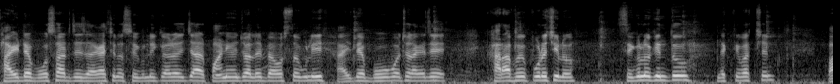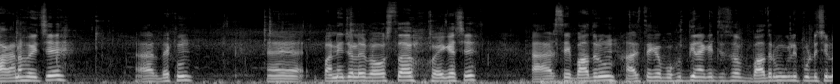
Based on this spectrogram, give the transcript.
সাইডে বসার যে জায়গা ছিল সেগুলি করা হয়েছে আর পানীয় জলের ব্যবস্থাগুলি আজ থেকে বহু বছর আগে যে খারাপ হয়ে পড়েছিল, সেগুলো কিন্তু দেখতে পাচ্ছেন। বাগানো হয়েছে। আর দেখুন পানীয় জলের ব্যবস্থা হয়ে গেছে। আর সেই বাথরুম, আজ থেকে বহুত দিন আগে যেসব বাথরুমগুলি পড়েছিল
